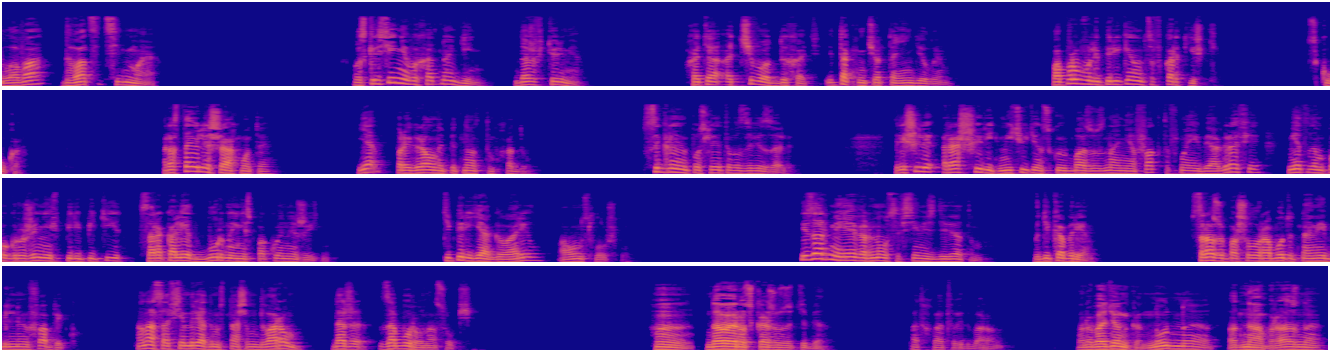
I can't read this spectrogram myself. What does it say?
Глава 27. Воскресенье – выходной день, даже в тюрьме. Хотя от чего отдыхать, и так ни черта не делаем. Попробовали перекинуться в картишки. Скука. Расставили шахматы. Я проиграл на пятнадцатом ходу. С играми после этого завязали. Решили расширить мичутинскую базу знания фактов моей биографии методом погружения в перипетии 40 лет бурной и неспокойной жизни. Теперь я говорил, а он слушал. Из армии я вернулся в 79-м, в декабре. Сразу пошел работать на мебельную фабрику. Она совсем рядом с нашим двором, даже забор у нас общий. «Хм, давай расскажу за тебя», — подхватывает барон. Работенка нудная, однообразная.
